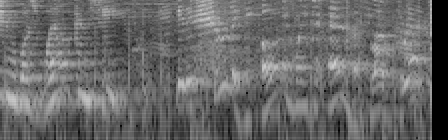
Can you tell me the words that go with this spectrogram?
The was well conceived. It is surely the only way to end the flood threat.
